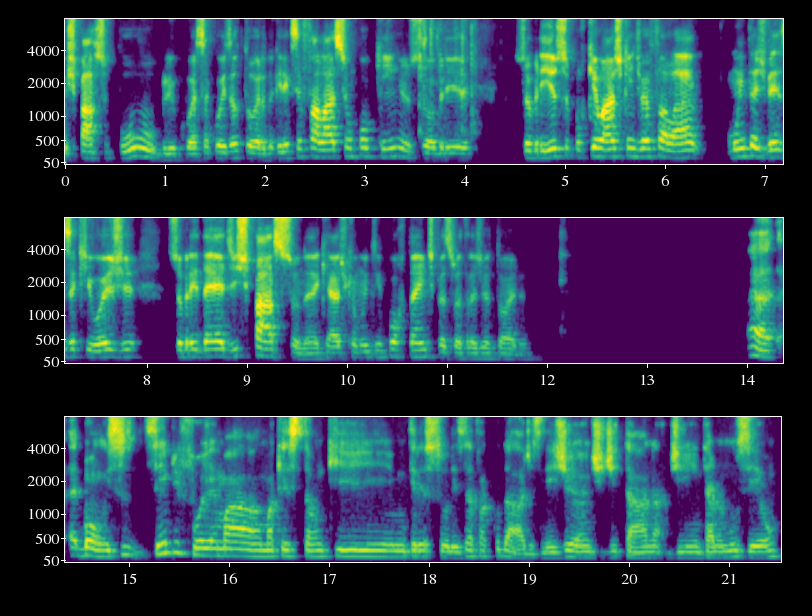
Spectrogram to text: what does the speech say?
o espaço público, essa coisa toda. Eu queria que você falasse um pouquinho sobre, sobre isso, porque eu acho que a gente vai falar muitas vezes aqui hoje sobre a ideia de espaço, né, que acho que é muito importante para a sua trajetória. É, é, bom, isso sempre foi uma, uma questão que me interessou desde a faculdade, assim, desde antes de, estar tá na, de entrar no museu,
